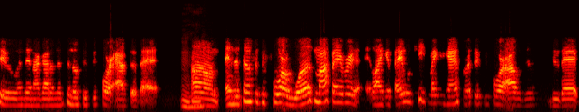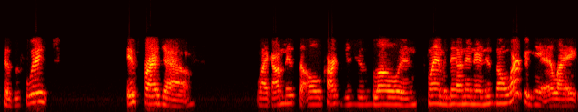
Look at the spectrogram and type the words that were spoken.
2, and then I got a Nintendo 64 after that. Mhm. Um, and the Nintendo 64 was my favorite. Like, if they would keep making games for a 64, I would just do that because the Switch is fragile. Like, I miss the old cartridges just blow and slam it down in there and it's gonna work again. Like,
